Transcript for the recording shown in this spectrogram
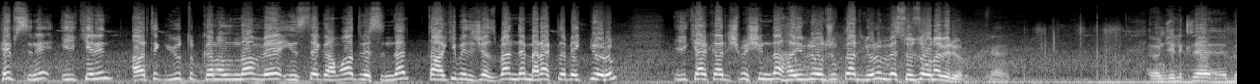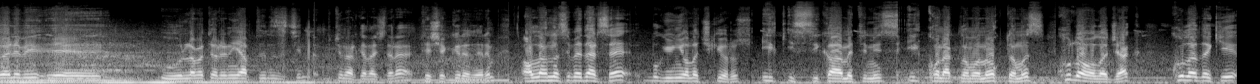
Hepsini İlker'in artık YouTube kanalından ve Instagram adresinden takip edeceğiz. Ben de merakla bekliyorum. İlker kardeşime şimdiden hayırlı yolculuklar diliyorum ve sözü ona veriyorum. Evet. Öncelikle böyle bir e, uğurlama töreni yaptığınız için bütün arkadaşlara teşekkür ederim. Allah nasip ederse bugün yola çıkıyoruz. İlk istikametimiz, ilk konaklama noktamız Kula olacak. Kula'daki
